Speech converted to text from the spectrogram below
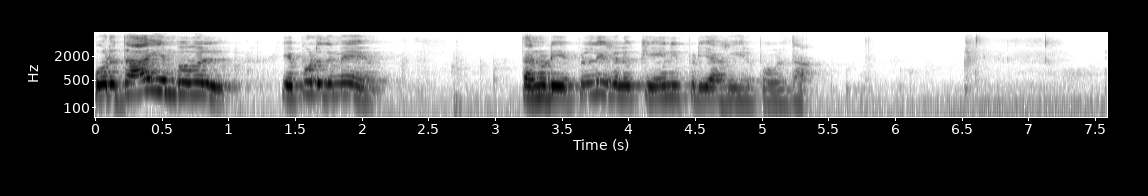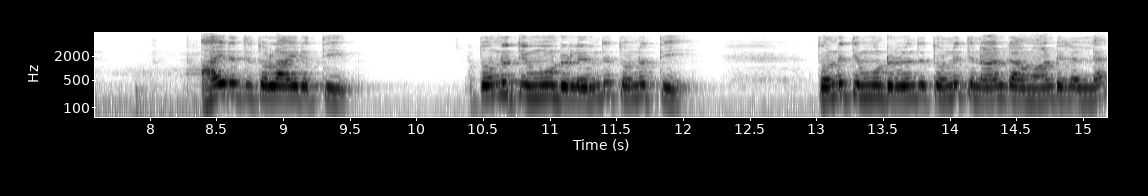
ஒரு தாய் என்பவள் எப்பொழுதுமே தன்னுடைய பிள்ளைகளுக்கு ஏனிப்படியாக இருப்பவள் தான் ஆயிரத்தி தொள்ளாயிரத்தி தொண்ணூற்றி மூன்றிலிருந்து தொண்ணூற்றி தொண்ணூற்றி மூன்றிலிருந்து தொண்ணூற்றி நான்காம் ஆண்டுகளில்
